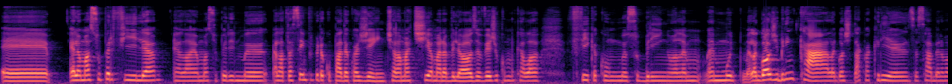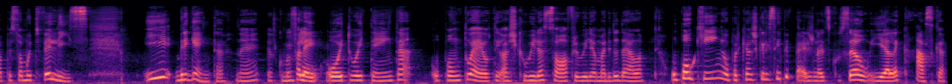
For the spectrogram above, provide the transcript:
É, ela é uma super filha, ela é uma super irmã, ela tá sempre preocupada com a gente, ela é uma tia maravilhosa, eu vejo como que ela fica com o meu sobrinho, ela é, é muito. Ela gosta de brincar, ela gosta de estar com a criança, sabe? Ela é uma pessoa muito feliz. E briguenta, né? Como eu Um falei, pouco. 880. O ponto é, eu tenho- acho que o William sofre, o William é o marido dela. Um pouquinho, porque eu acho que ele sempre perde na discussão e ela é casca.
